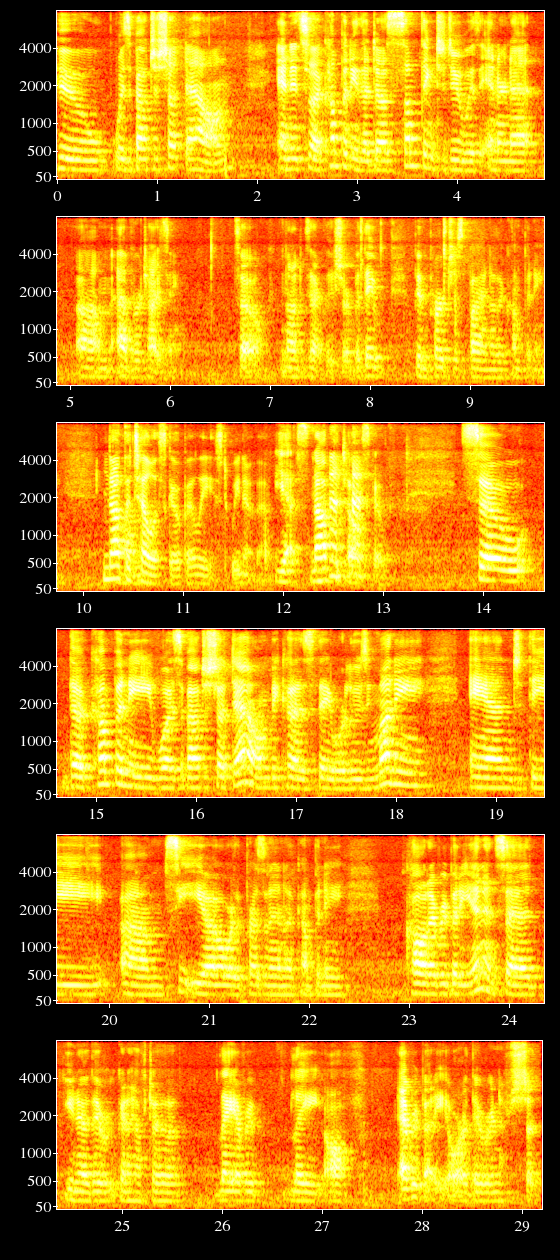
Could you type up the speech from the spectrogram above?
who was about to shut down. And it's a company that does something to do with internet um, advertising. So, not exactly sure, but they've been purchased by another company. Not the Um, telescope, at least. We know that. Yes, not the telescope. So the company was about to shut down because they were losing money, and the um, CEO or the president of the company called everybody in and said, you know, they were going to have to lay every lay off everybody, or they were going to shut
